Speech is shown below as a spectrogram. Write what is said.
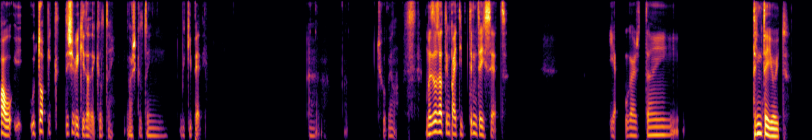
pá, o, tópico deixa eu ver que idade é que ele tem eu acho que ele tem Wikipédia Ah, desculpem lá mas ele já tem pai tipo 37 yeah, o gajo tem 38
